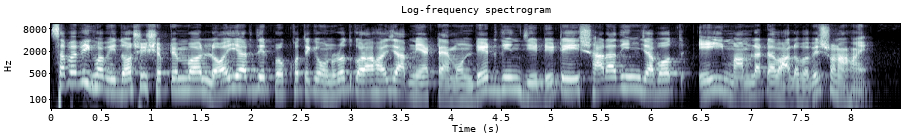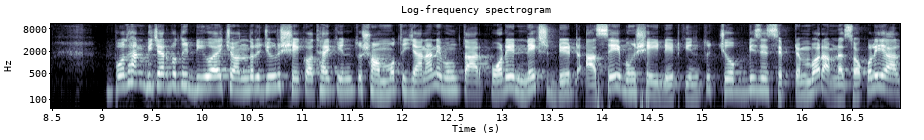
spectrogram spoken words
স্বাভাবিকভাবেই দশই সেপ্টেম্বর লয়ারদের পক্ষ থেকে অনুরোধ করা হয় যে আপনি একটা এমন ডেট দিন যে ডেটে সারাদিন যাবৎ এই মামলাটা ভালোভাবে শোনা হয়। প্রধান বিচারপতি ডিওয়াই চন্দ্রচূড় সে কথায় কিন্তু সম্মতি জানান এবং তারপরে নেক্সট ডেট আসে এবং সেই ডেট কিন্তু চব্বিশে সেপ্টেম্বর আমরা সকলেই আর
